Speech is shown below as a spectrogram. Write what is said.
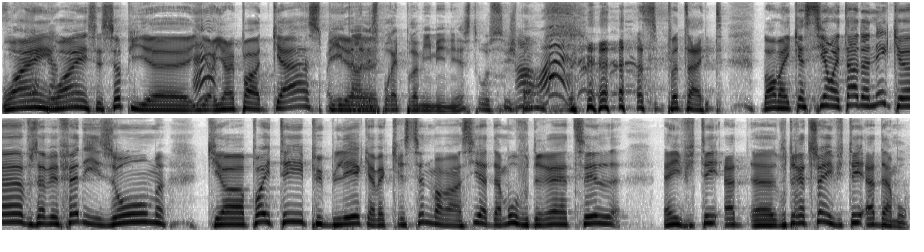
Ouais, ouais, c'est ça. Puis euh, il y a- il y, a un podcast. Ben, il Puis. est en euh, liste pour être premier ministre aussi, je Ah pense. ouais? C'est Peut-être. Bon, ben, question. Étant donné que vous avez fait des Zooms qui n'ont pas été publics avec Christine Morancy, Adamo voudrait-il inviter. Ad- euh, Voudrais-tu inviter Adamo?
